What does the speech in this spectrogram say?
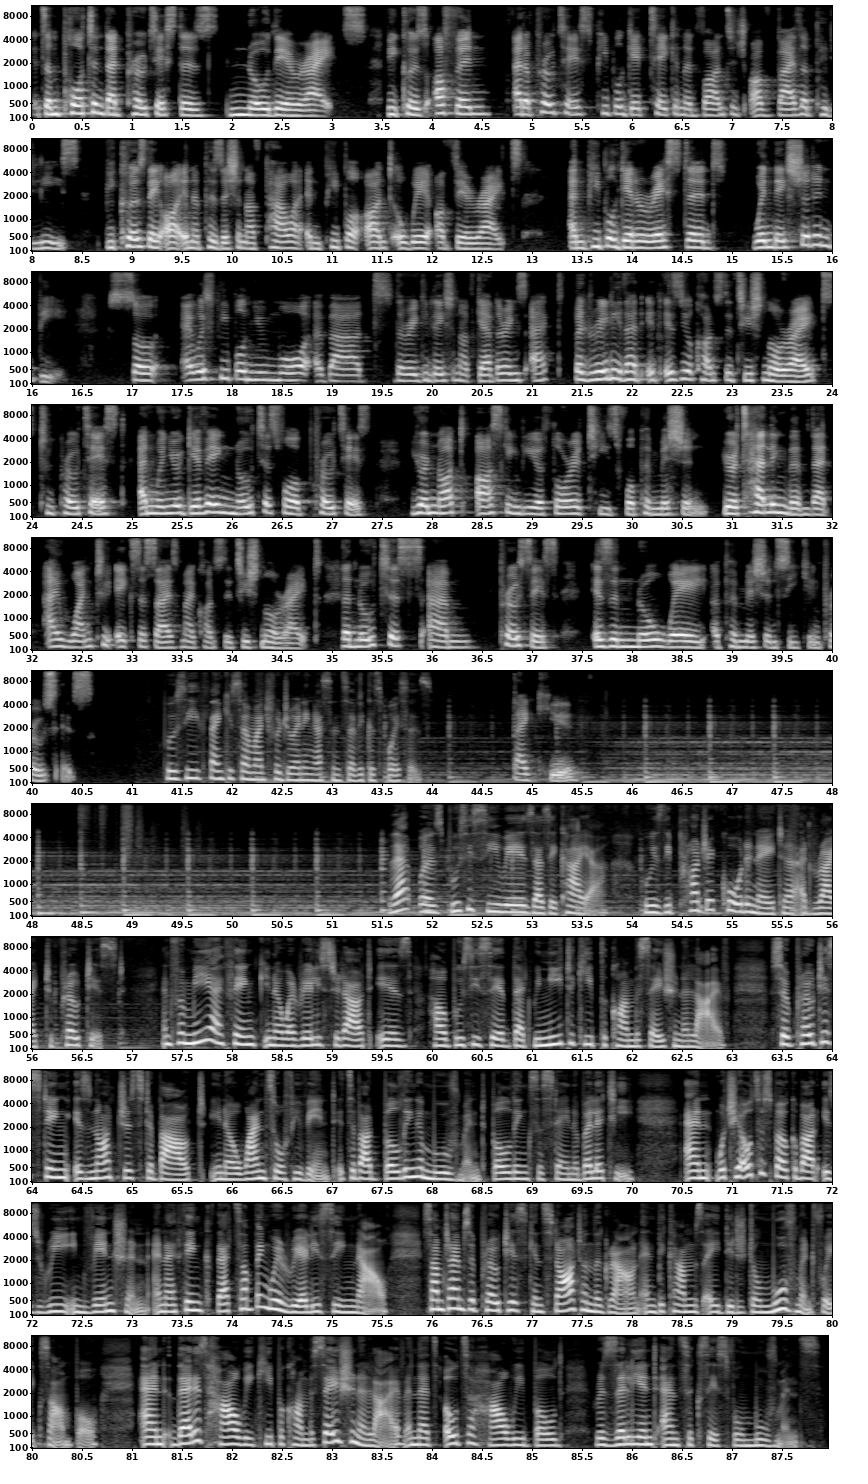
It's important that protesters know their rights because often at a protest, people get taken advantage of by the police because they are in a position of power and people aren't aware of their rights. And people get arrested when they shouldn't be. So I wish people knew more about the Regulation of Gatherings Act, but really that it is your constitutional right to protest. And when you're giving notice for a protest, you're not asking the authorities for permission. You're telling them that I want to exercise my constitutional right. The notice um, process is in no way a permission seeking process. Busi, thank you so much for joining us in Civicus Voices. Thank you. That was Busisiwe Zazekaya, who is the project coordinator at Right to Protest. And for me, I think, you know, what really stood out is how Busi said that we need to keep the conversation alive. So protesting is not just about, you know, once off event. It's about building a movement, building sustainability. And what she also spoke about is reinvention. And I think that's something we're really seeing now. Sometimes a protest can start on the ground and becomes a digital movement, for example. And that is how we keep a conversation alive. And that's also how we build resilient and successful movements.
